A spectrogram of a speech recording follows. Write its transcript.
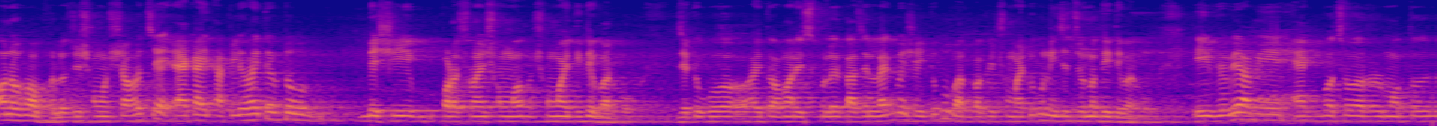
অনুভব হলো। যে সমস্যা হচ্ছে, একাই থাকলে হয়তো একটু বেশি পড়াশোনায় সময়- দিতে পারব। যেটুকু হয়তো আমার স্কুলের কাজে লাগবে, সেইটুকু বাদ বাকি সময়টুকু নিজের জন্য দিতে পারব। এইভাবে আমি এক বছর মতো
